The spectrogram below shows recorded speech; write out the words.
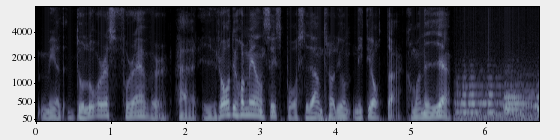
med Dolores Forever här i Radio Holmiensis på Studentradion 98,9.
